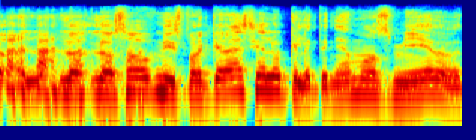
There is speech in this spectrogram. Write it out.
los ovnis, porque era así a lo que le teníamos miedo,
